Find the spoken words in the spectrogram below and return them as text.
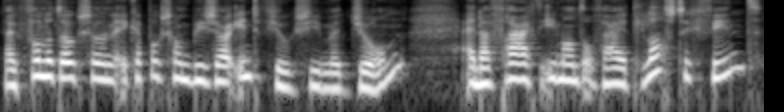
Nou, ik vond het ook zo'n. Ik heb ook zo'n bizar interview gezien met John. En daar vraagt iemand of hij het lastig vindt.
